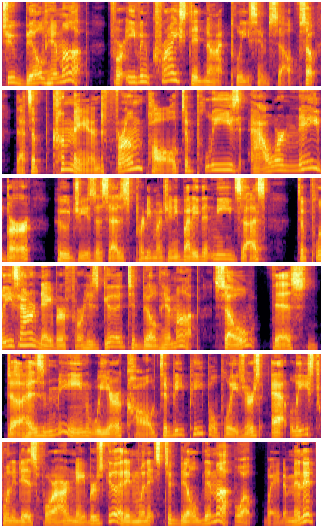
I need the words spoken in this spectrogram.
to build him up. For even Christ did not please himself. So that's a command from Paul to please our neighbor, who Jesus says pretty much anybody that needs us, to please our neighbor for his good to build him up. So this does mean we are called to be people pleasers, at least when it is for our neighbor's good and when it's to build them up. Well, wait a minute.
